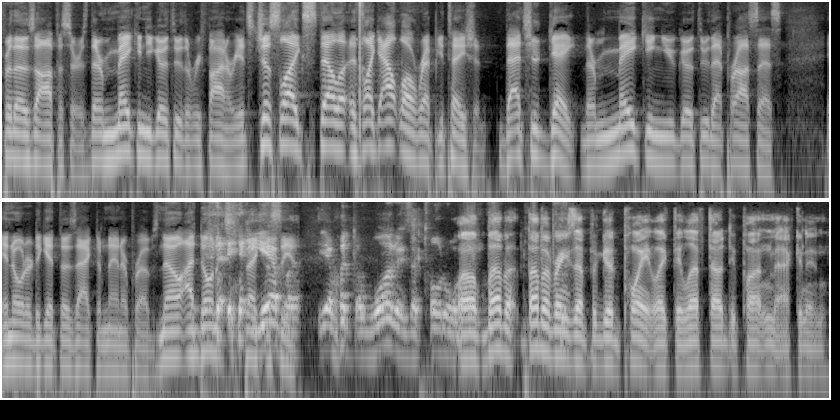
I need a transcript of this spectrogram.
for those officers. They're making you go through the refinery. It's just like Stella. It's like outlaw reputation. That's your gate. They're making you go through that process in order to get those active nanoprobes. No, I don't expect yeah, to see but it. yeah, but the one is a total. Well, waste. Bubba Bubba brings up a good point. Like they left out Dupont and Mackinnon.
